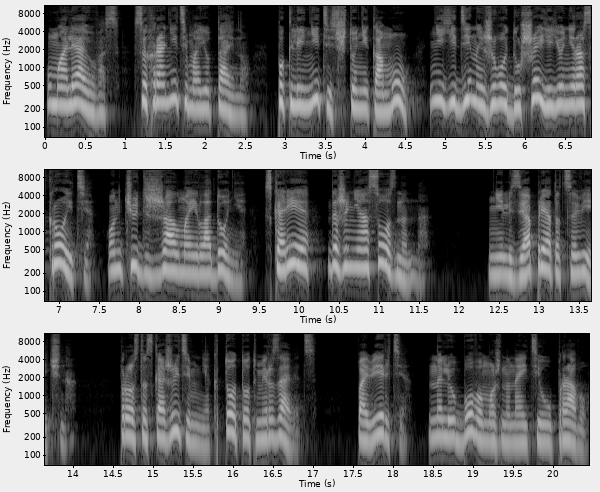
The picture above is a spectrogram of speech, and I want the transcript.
Умоляю вас, Сохраните мою тайну. Поклянитесь, что никому, ни единой живой душе ее не раскроете. Он чуть сжал мои ладони. Скорее, даже неосознанно. Нельзя прятаться вечно. Просто скажите мне, кто тот мерзавец. Поверьте, на любого можно найти управу.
